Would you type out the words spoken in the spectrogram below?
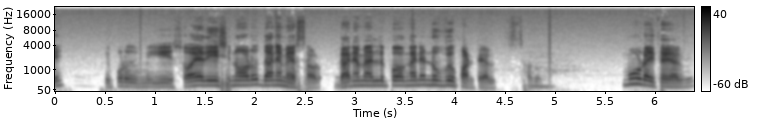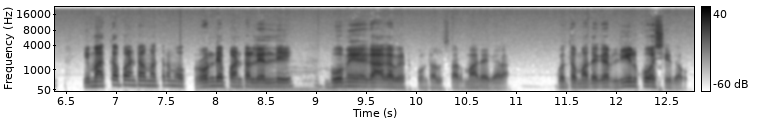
ఇప్పుడు ఈ సోయా తీసినోడు ధనియం వేస్తాడు. ధనియం వెళ్ళిపోగానే నువ్వు పంట వెళ్తాడు మూడు అవుతాయి అవి. ఈ మక్క పంట మాత్రం ఒక రెండే పంటలు వెళ్ళి భూమి గాగా పెట్టుకుంటారు సార్ మా దగ్గర. కొంత మా దగ్గర నీళ్ళు కోసిదావు.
